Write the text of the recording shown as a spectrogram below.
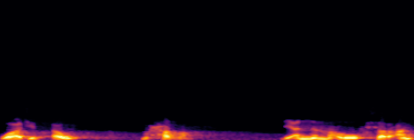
واجب أو محرم لأن المعروف شرعا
